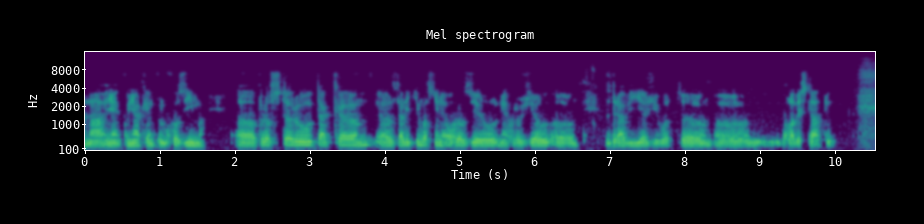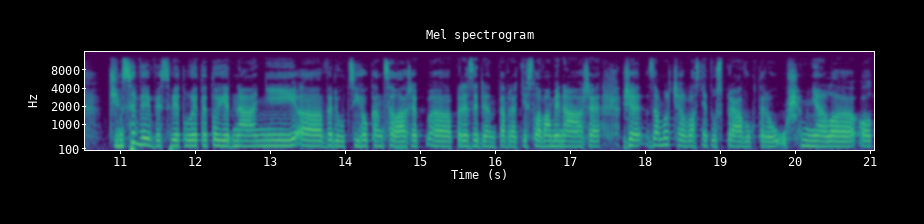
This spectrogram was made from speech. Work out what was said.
na jako nějakém průchozím eh, prostoru, tak eh, zdali tím vlastně neohrozil, neohrozil zdraví a život hlavy státu. Čím si vy vysvětlujete to jednání eh, vedoucího kanceláře eh, prezidenta Vratislava Mináře, že zamlčel vlastně tu zprávu, kterou už měl eh, od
